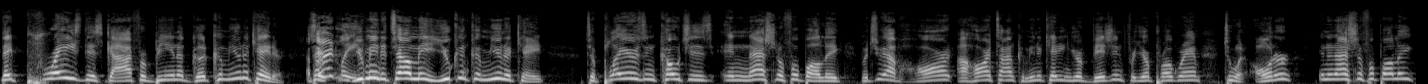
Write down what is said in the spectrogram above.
they praise this guy for being a good communicator. Apparently, so you mean to tell me you can communicate to players and coaches in National Football League, but you have hard a hard time communicating your vision for your program to an owner in the National Football League?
